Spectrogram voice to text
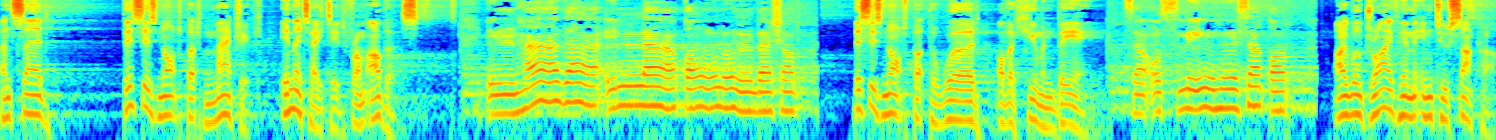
And said, this is not but magic imitated from others. This is not but the word of a human being. I will drive him into sakar.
